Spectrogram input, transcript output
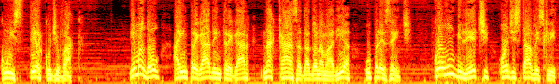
com esterco de vaca. E mandou a empregada entregar na casa da Dona Maria o presente, com um bilhete onde estava escrito:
